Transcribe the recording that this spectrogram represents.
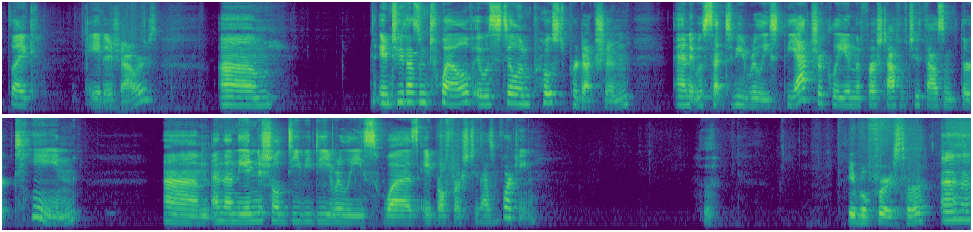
It's like eight ish hours. Um, in 2012, it was still in post production, and it was set to be released theatrically in the first half of 2013. Um, and then the initial DVD release was April 1st, 2014. April first, huh? Uh huh.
